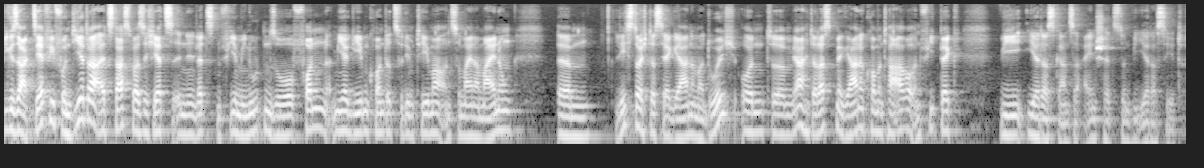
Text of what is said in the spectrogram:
Wie gesagt, sehr viel fundierter als das, was ich jetzt in den letzten vier Minuten so von mir geben konnte zu dem Thema und zu meiner Meinung. Ähm, lest euch das sehr gerne mal durch und ähm, ja, hinterlasst mir gerne Kommentare und Feedback, wie ihr das Ganze einschätzt und wie ihr das seht.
